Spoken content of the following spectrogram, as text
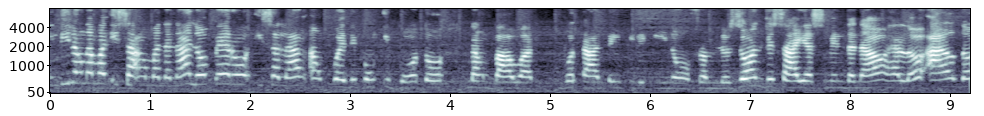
Hindi lang naman isa ang mananalo, pero isa lang ang pwede pong iboto ng bawat botanteng Pilipino. From Luzon, Visayas, Mindanao. Hello, Aldo,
